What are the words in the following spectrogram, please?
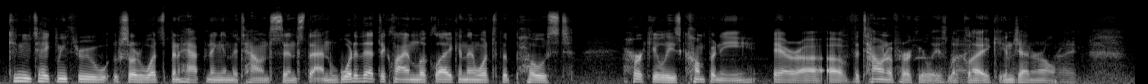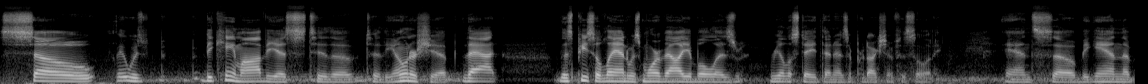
Can you take me through sort of what's been happening in the town since then? What did that decline look like, and then what's the post Hercules company era of the town of Hercules look right. like in general? Right. So it was became obvious to the to the ownership that this piece of land was more valuable as real estate than as a production facility, and so began the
